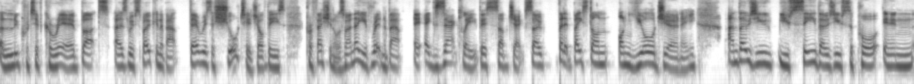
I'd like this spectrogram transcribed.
a lucrative career. But as we've spoken about, there is a shortage of these professionals, and I know you've written about exactly this subject. So, Phillip, based on on your journey and those you you see, those you support in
